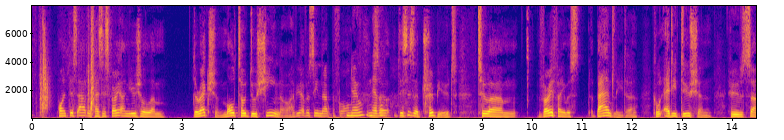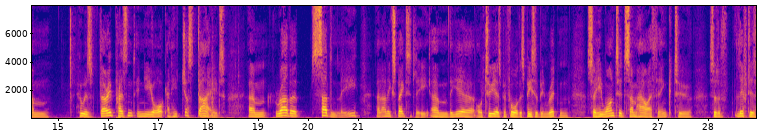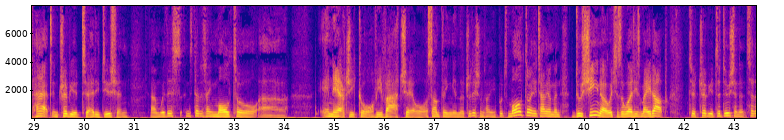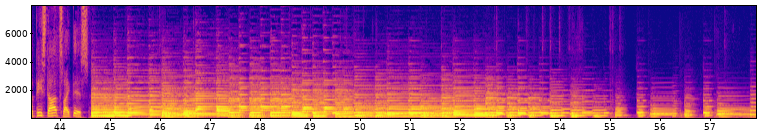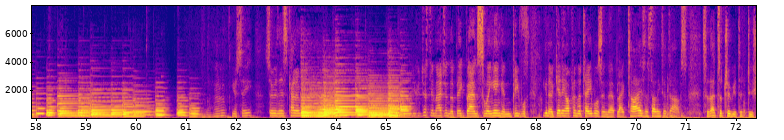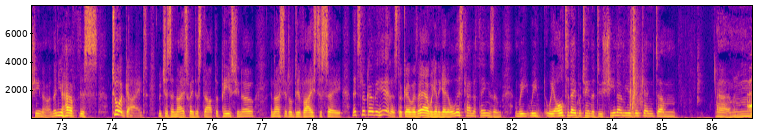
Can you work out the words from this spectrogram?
point this out. It has this very unusual um, direction, molto ducino. Have you ever seen that before? No, never. So this is a tribute to a um, very famous band leader called Eddie Duchin, who's um, who was very present in New York, and he just died um, rather suddenly and unexpectedly um, the year or two years before this piece had been written. So he wanted somehow, I think, to sort of lift his hat in tribute to Eddie Duchin um, with this instead of saying molto. Uh, energico or vivace or something in the tradition. He puts molto in Italian and ducino, which is a word he's made up to tribute to Duchin. And so the piece starts like this. So there's kind of. You can just imagine the big band swinging and people, you know, getting up from the tables in their black ties and starting to dance. So that's a tribute to Dushino. And then you have this tour guide, which is a nice way to start the piece, you know, a nice little device to say, let's look over here, let's look over there. We're going to get all this kind of things. And, and we, we, we alternate between the Dushino music and. Um, um,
